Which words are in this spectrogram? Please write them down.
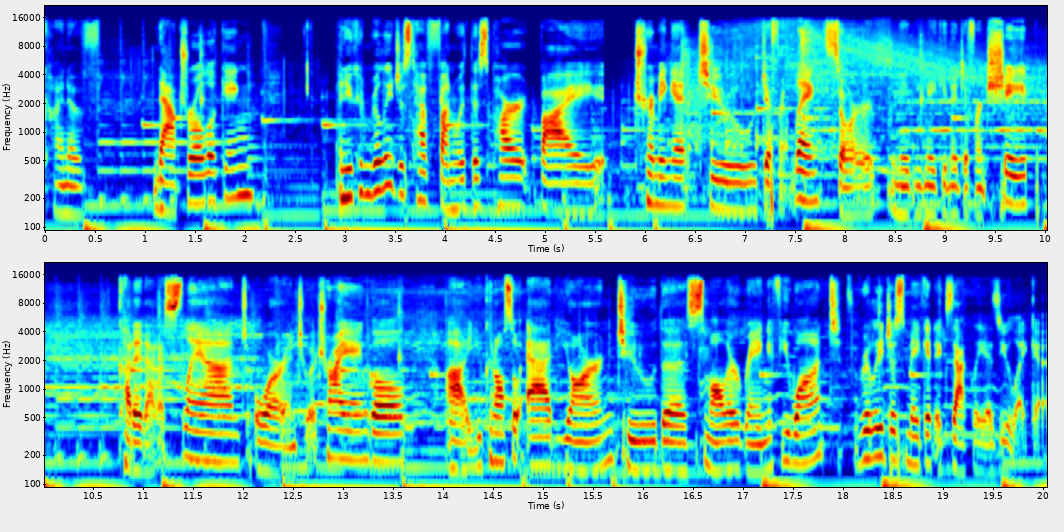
kind of natural looking. And you can really just have fun with this part by trimming it to different lengths or maybe making a different shape. Cut it at a slant or into a triangle. Uh, you can also add yarn to the smaller ring if you want. Really just make it exactly as you like it.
